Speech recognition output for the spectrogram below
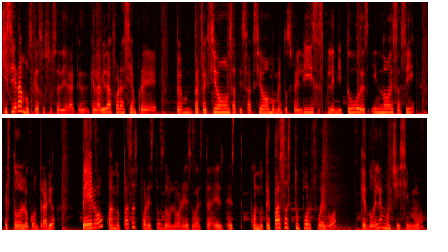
quisiéramos que eso sucediera, que, que, la vida fuera siempre perfección, satisfacción, momentos felices, plenitudes, y no es así, es todo lo contrario. Pero cuando pasas por estos dolores o esta, es, cuando te pasas tú por fuego, que duele muchísimo,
